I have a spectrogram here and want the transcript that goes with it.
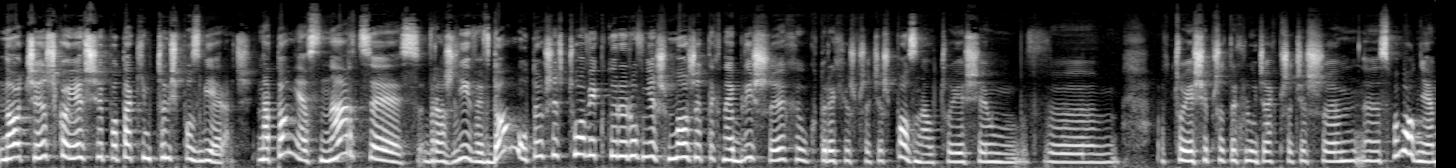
no, ciężko jest się po takim czymś pozbierać. Natomiast narcyz wrażliwy w domu to już jest człowiek, który również może tych najbliższych, których już przecież poznał, czuje się, w, czuje się przy tych ludziach przecież swobodnie.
